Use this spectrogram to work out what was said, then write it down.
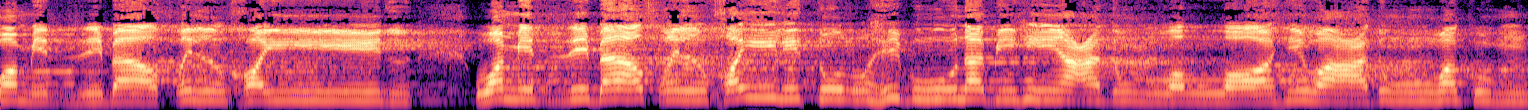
ومن رباط الخيل ومن رباط الخيل ترهبون به عدو الله وعدوكم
